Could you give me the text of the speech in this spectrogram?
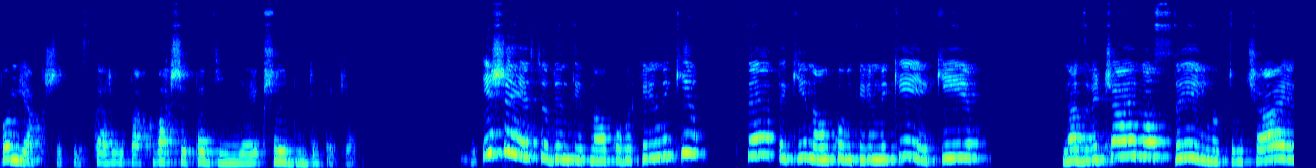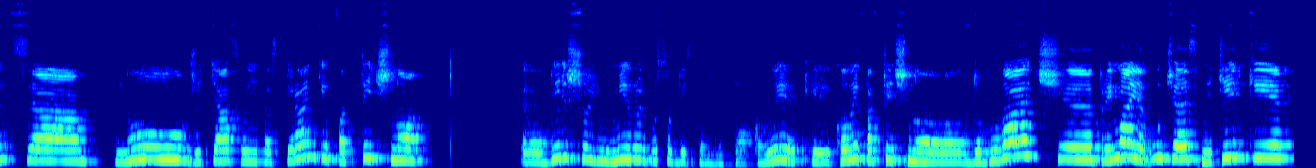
пом'якшити, скажімо так, ваше падіння, якщо і буде таке. І ще є один тип наукових керівників це такі наукові керівники, які надзвичайно сильно втручаються ну, в життя своїх аспірантів, фактично більшою мірою в особисте життя, коли, коли фактично здобувач е, приймає участь не тільки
